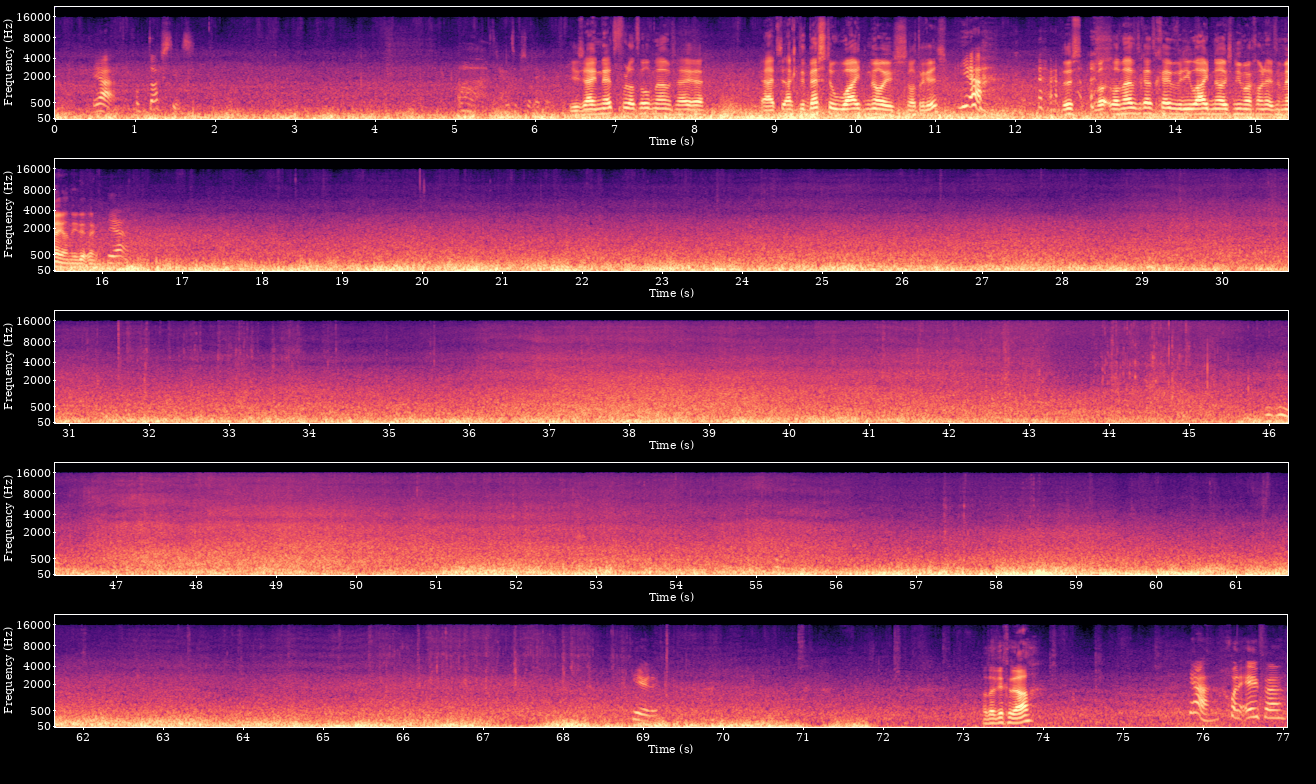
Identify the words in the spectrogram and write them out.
Ja, fantastisch. Oh, het ruikt ook zo lekker. Je zei net voordat we opnamen, zei je, ja, het is eigenlijk de beste white noise wat er is. Ja, Dus wat, wat mij betreft geven we die white noise nu maar gewoon even mee aan iedereen. ja. Heerlijk. Wat heb je gedaan? Gewoon even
